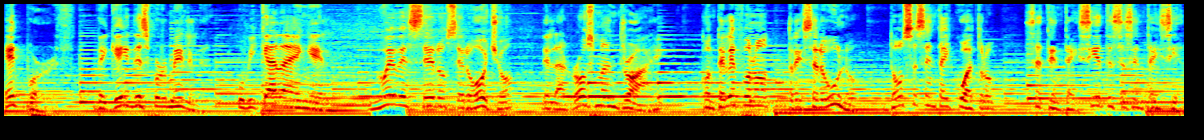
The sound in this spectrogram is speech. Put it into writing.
Edworth de Gatesburg, Maryland, ubicada en el 9008 de la Roseman Drive, con teléfono 301-264-7767.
